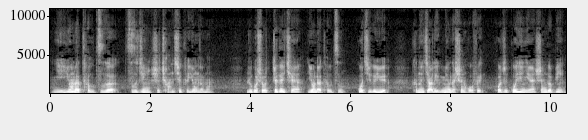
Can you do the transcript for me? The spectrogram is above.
你用来投资的资金是长期可用的吗？如果说这个钱用来投资，过几个月可能家里面的生活费，或者过一年生个病，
